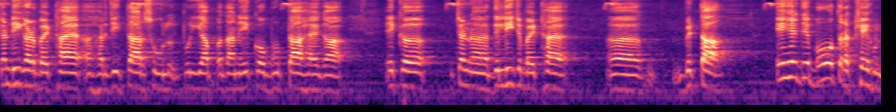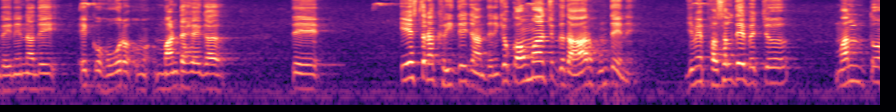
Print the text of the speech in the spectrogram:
ਚੰਡੀਗੜ੍ਹ ਬੈਠਾ ਹੈ ਅ, ਹਰਜੀਤਾ ਰਸੂਲਪੁਰੀਆ ਪਤਾ ਨਹੀਂ ਇੱਕੋ ਬੂਟਾ ਹੈਗਾ। ਇੱਕ ਚੰਨ ਦਿੱਲੀ 'ਚ ਬੈਠਾ ਬਿੱਟਾ। ਇਹ ਜੇ ਬਹੁਤ ਰੱਖੇ ਹੁੰਦੇ ਨੇ ਇਹਨਾਂ ਦੇ ਇੱਕ ਹੋਰ ਮੰਡ ਹੈਗਾ ਤੇ ਇਸ ਤਰ੍ਹਾਂ ਖਰੀਦੇ ਜਾਂਦੇ ਨੇ ਕਿਉਂ ਕੌਮਾਂ 'ਚ ਗਦਾਰ ਹੁੰਦੇ ਨੇ। ਜਿਵੇਂ ਫਸਲ ਦੇ ਵਿੱਚ ਮੰਨ ਤੋਂ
